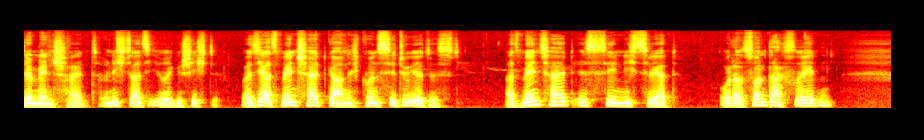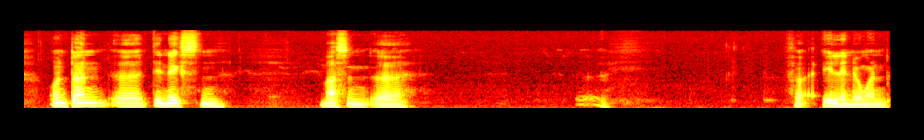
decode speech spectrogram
der Menschheit und nicht als ihre Geschichte, weil sie als Menschheit gar nicht konstituiert ist. Als Menschheit ist sie nichts wert. Oder Sonntagsreden und dann äh, die nächsten Massen äh, Verelendungen,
